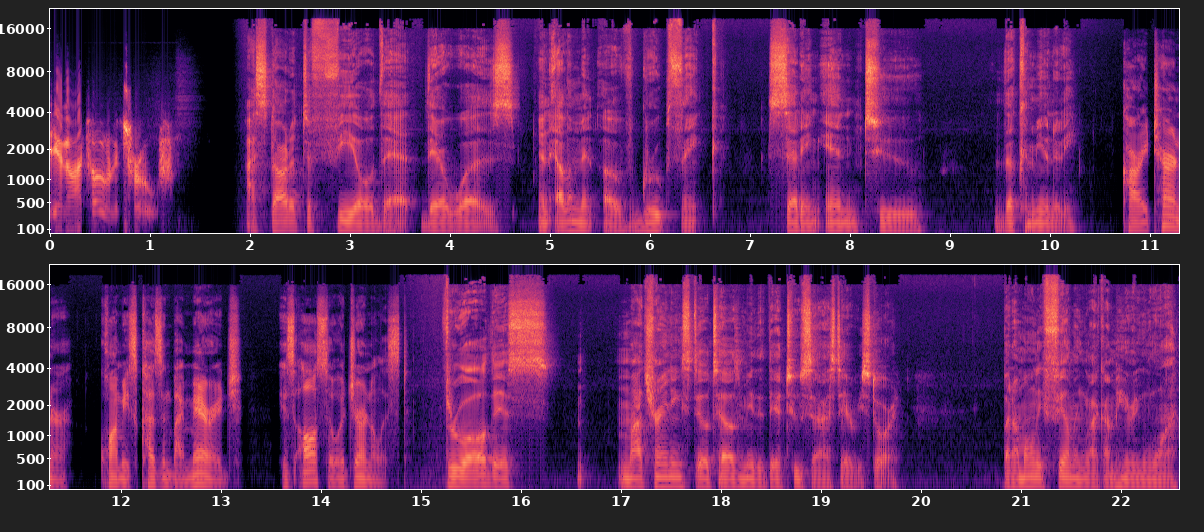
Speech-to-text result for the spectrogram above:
You know, I told them the truth. I started to feel that there was an element of groupthink setting into the community. Khary Turner, Kwame's cousin by marriage, is also a journalist. Through all this, my training still tells me that there are two sides to every story. But I'm only feeling like I'm hearing one.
